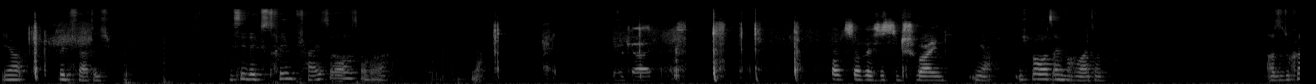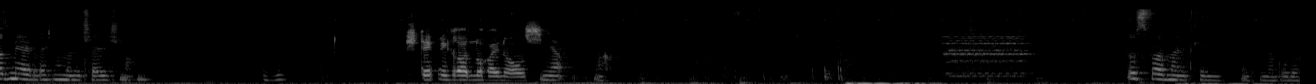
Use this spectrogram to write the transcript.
Ja, bin fertig. Es sieht extrem scheiße aus, aber ja. Egal. Hauptsache es ist ein Schwein. Ja, ich baue jetzt einfach weiter. Also du kannst mir ja gleich nochmal eine Challenge machen. Ich denke mir gerade noch eine aus. Ja, mach. Das war meine Klinge, mein kleiner Bruder.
